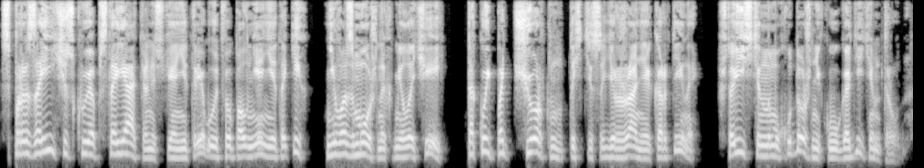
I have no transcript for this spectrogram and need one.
с прозаической обстоятельностью они требуют выполнения таких невозможных мелочей, такой подчеркнутости содержания картины, что истинному художнику угодить им трудно.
